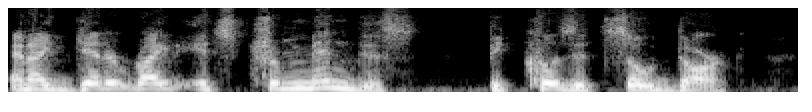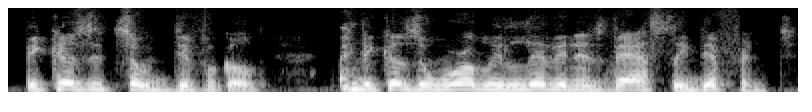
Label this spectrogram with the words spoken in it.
and I get it right, it's tremendous because it's so dark, because it's so difficult, and because the world we live in is vastly different.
